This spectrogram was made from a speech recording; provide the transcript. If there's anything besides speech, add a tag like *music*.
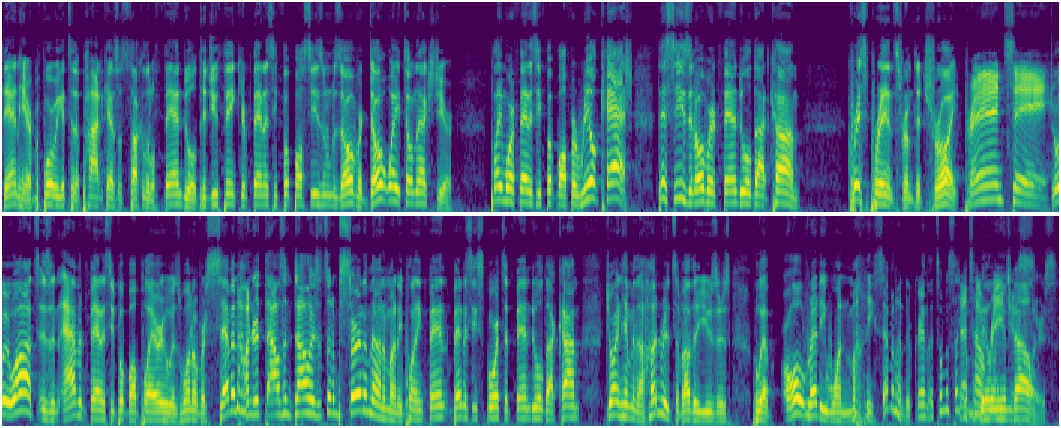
Dan here. Before we get to the podcast, let's talk a little FanDuel. Did you think your fantasy football season was over? Don't wait till next year. Play more fantasy football for real cash this season over at fanduel.com. Chris Prince from Detroit. Princey. Joey Watts is an avid fantasy football player who has won over $700,000. It's an absurd amount of money playing fan- fantasy sports at fanduel.com. Join him and the hundreds of other users who have already won money. *laughs* 700 grand. That's almost like That's a million outrageous. dollars.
